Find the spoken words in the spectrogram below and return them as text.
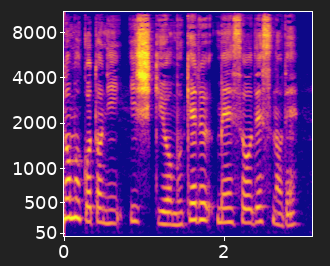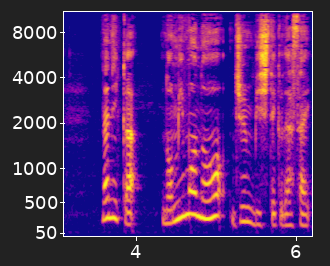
飲むことに意識を向ける瞑想ですので、何か飲み物を準備してください。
